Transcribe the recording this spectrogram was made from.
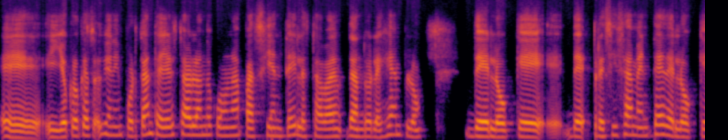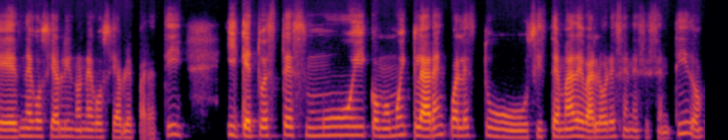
Eh, y yo creo que eso es bien importante. Ayer estaba hablando con una paciente y le estaba dando el ejemplo de lo que, de, precisamente de lo que es negociable y no negociable para ti. Y que tú estés muy, como muy clara en cuál es tu sistema de valores en ese sentido.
